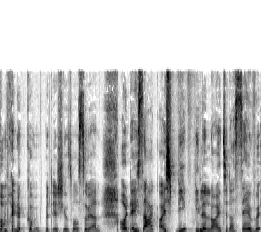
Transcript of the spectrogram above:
um meine Commitment-Issues loszuwerden. Und ich sag euch, wie viele Leute dasselbe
